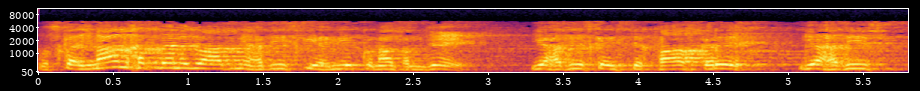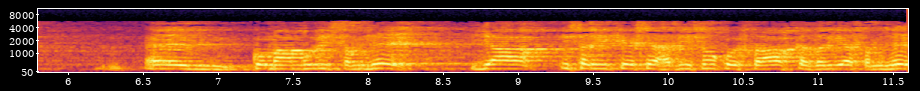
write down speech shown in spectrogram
اس کا ایمان خطرے میں جو آدمی حدیث کی اہمیت کو نہ سمجھے یا حدیث کا استفاف کرے، یا حدیث کو معمولی سمجھے، یا اس طریقے سے حدیثوں کو اشراف کا ذریعہ سمجھے،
